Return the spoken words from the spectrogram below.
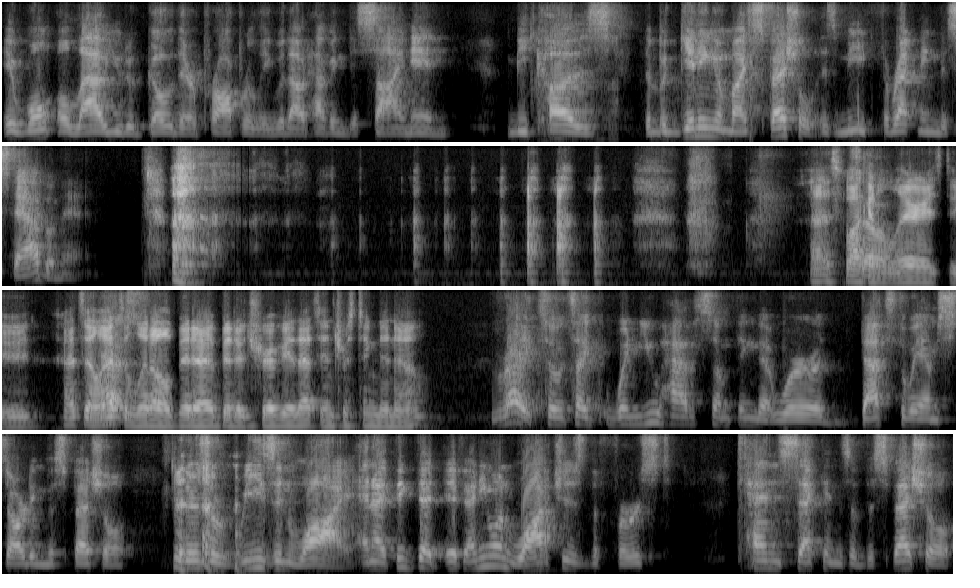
it won't allow you to go there properly without having to sign in because the beginning of my special is me threatening to stab a man. That's fucking so, hilarious, dude. That's a yes. that's a little bit a bit of trivia. That's interesting to know. Right. So it's like when you have something that we're that's the way I'm starting the special there's a reason why. And I think that if anyone watches the first 10 seconds of the special,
